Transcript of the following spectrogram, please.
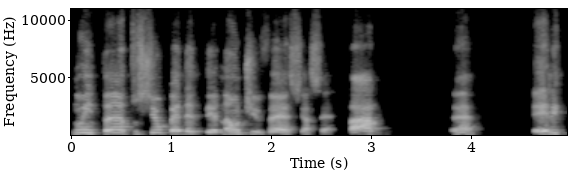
No entanto, se o PDT não tivesse acertado, né, ele,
